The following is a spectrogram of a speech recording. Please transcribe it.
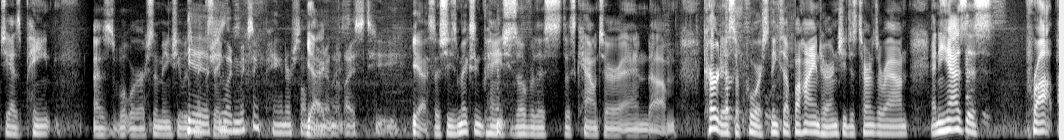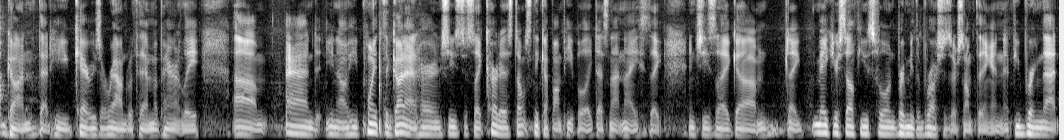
She has paint, as what we're assuming she was Yeah, mixing. she's like mixing paint or something Yeah. in an iced tea. Yeah, so she's mixing paint. She's over this this counter, and um, Curtis, of course, sneaks up behind her, and she just turns around, and he has this prop gun that he carries around with him, apparently. Um, and you know, he points the gun at her, and she's just like, "Curtis, don't sneak up on people. Like that's not nice." He's like, and she's like, um, "Like make yourself useful and bring me the brushes or something. And if you bring that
